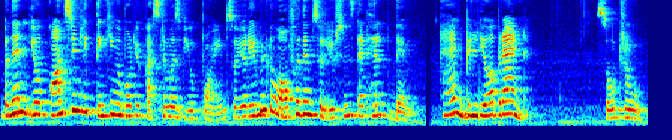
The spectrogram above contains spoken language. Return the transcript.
But then you're constantly thinking about your customer's viewpoint, so you're able to offer them solutions that help them. And build your brand. So true.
